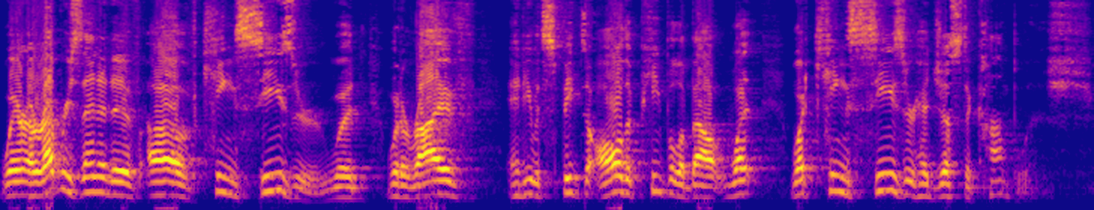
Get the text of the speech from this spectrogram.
where a representative of King Caesar would, would arrive and he would speak to all the people about what what King Caesar had just accomplished.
